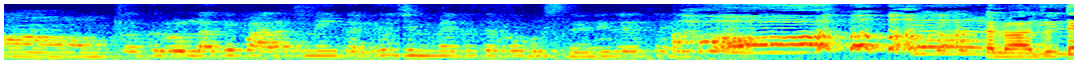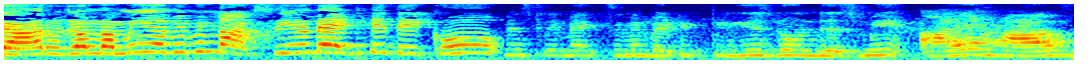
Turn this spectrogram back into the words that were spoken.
ककरोला के पार्क में ही करियो जिनमें तो तेरे को घुसने नहीं देते। चलो आज तैयार हो जाओ। मम्मी अभी भी मैक्सी में बैठी है देखो। इसलिए मैक्सी में बैठी प्लीज़ डोंट जज me I have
